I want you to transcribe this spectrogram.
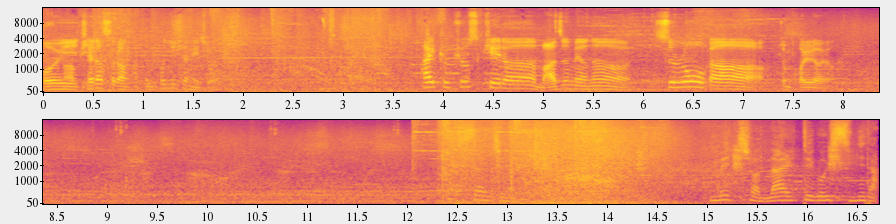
거의 제라스랑 같은 포지션이죠. 파이크 Q 스킬은 맞으면은 슬로우가 좀 걸려요. 미쳐 날뛰고 있습니다.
